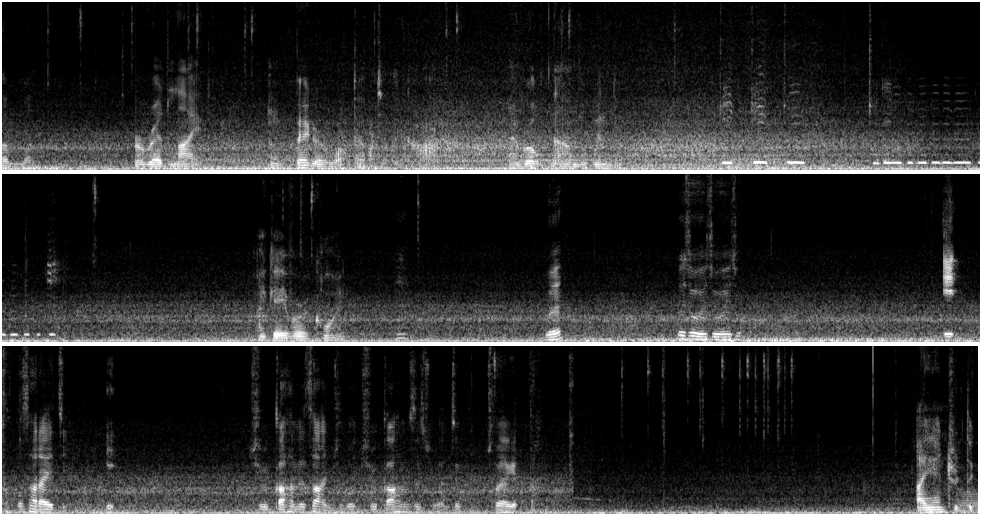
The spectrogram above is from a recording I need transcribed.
잠깐만 A red light, and a beggar walked up to the car. I rolled down the window. I gave her a coin. 왜? 왜 줘, 왜 줘, 왜 줘? 이 덮고 살아야지. 이 줄까 하면서 안 주고 줄까 하면서 주면 좀 줘야겠다. I entered the Oh.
